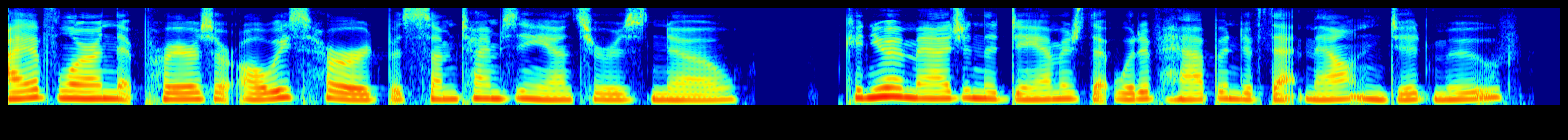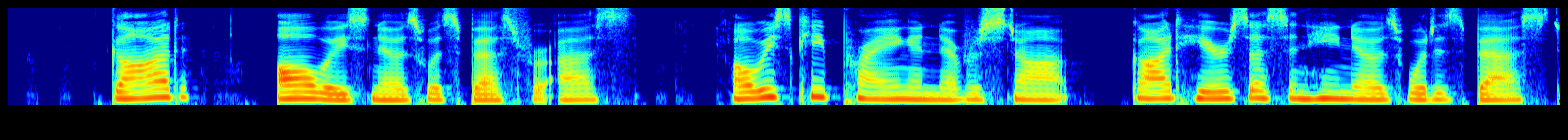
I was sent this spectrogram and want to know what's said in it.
I have learned that prayers are always heard, but sometimes the answer is no. Can you imagine the damage that would have happened if that mountain did move? God always knows what's best for us. Always keep praying and never stop. God hears us and He knows what is best.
